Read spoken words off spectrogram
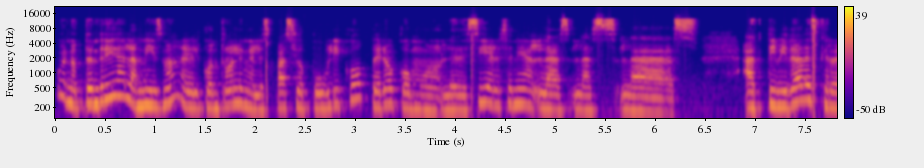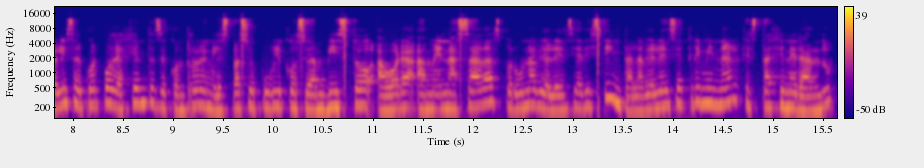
Bueno, tendría la misma, el control en el espacio público, pero como le decía, las, las, las actividades que realiza el cuerpo de agentes de control en el espacio público se han visto ahora amenazadas por una violencia distinta, la violencia criminal que está generando,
